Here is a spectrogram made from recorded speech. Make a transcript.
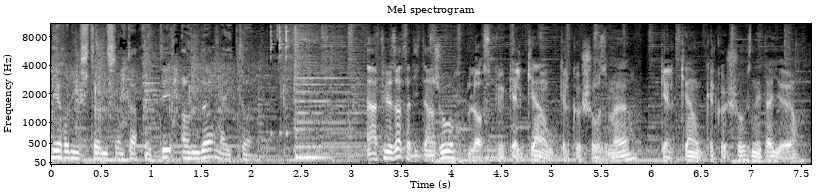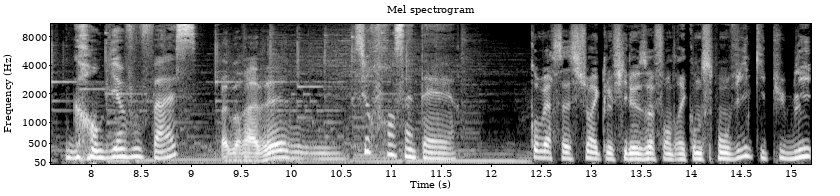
Les Rolling Stones interprétaient Under My Thumb. Un philosophe a dit un jour, lorsque quelqu'un ou quelque chose meurt, quelqu'un ou quelque chose n'est ailleurs. Grand bien vous fasse Pas boire un verre sur France Inter. Conversation avec le philosophe André Comte-Sponville qui publie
